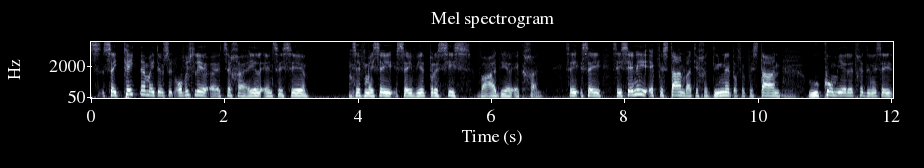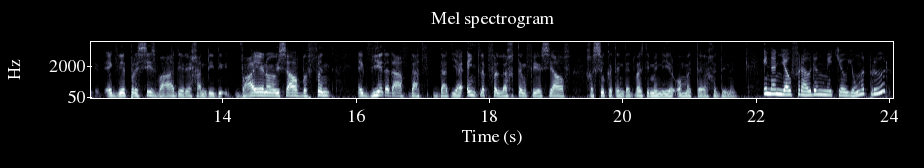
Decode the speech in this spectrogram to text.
sy kyk na my toe so obviously uh, het sy gehuil en sy sê sy vir my sê sy weet presies waar deur ek gaan sy sy sy sê nie ek verstaan wat jy gedoen het of ek verstaan mm. hoekom jy dit gedoen het sê ek weet presies waar jy gaan die, die waar jy nou jouself bevind ek weet dat dat dat, dat jy eintlik verligting vir jouself gesoek het en dit was die manier om dit te gedoen het en dan jou verhouding met jou jonger broer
